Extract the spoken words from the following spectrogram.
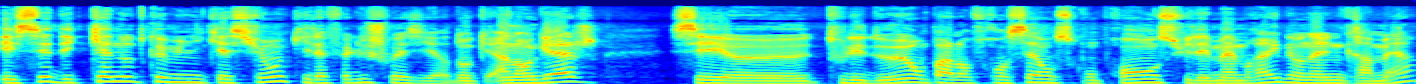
Et c'est des canaux de communication qu'il a fallu choisir. Donc un langage, c'est euh, tous les deux, on parle en français, on se comprend, on suit les mêmes règles, on a une grammaire.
